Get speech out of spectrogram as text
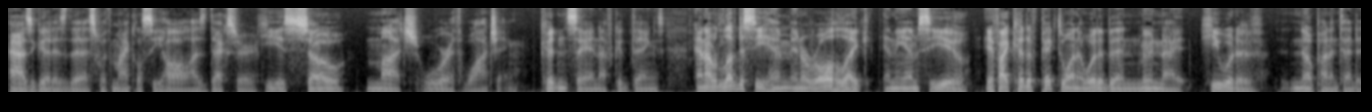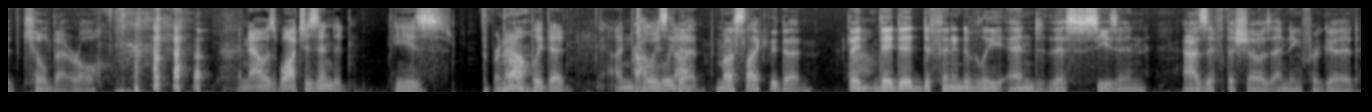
as good as this with Michael C. Hall as Dexter. He is so much worth watching. Couldn't say enough good things. And I would love to see him in a role like in the MCU. If I could have picked one, it would have been Moon Knight. He would have, no pun intended, killed that role And now his watch is ended. He is for now. probably dead until he's Probably not. dead. Most likely dead. They Wow. they did definitively end this season as if the show is ending for good.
